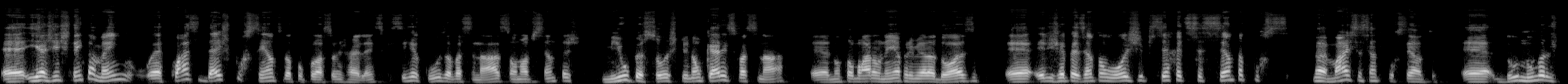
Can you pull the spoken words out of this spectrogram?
É, e a gente tem também é, quase 10% da população israelense que se recusa a vacinar. São 900 mil pessoas que não querem se vacinar, é, não tomaram nem a primeira dose é, eles representam hoje cerca de 60%, não, é mais de 60% é, do número de,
